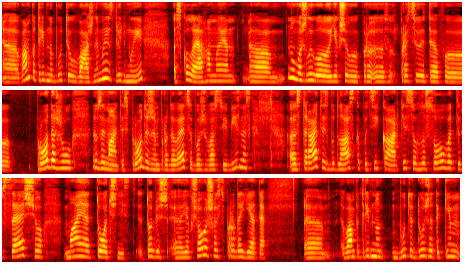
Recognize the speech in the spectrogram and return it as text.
е, вам потрібно бути уважними з людьми, з колегами. Е, ну, Можливо, якщо ви е, працюєте в продажу, ну, займаєтесь продажем, продавець або ж у вас свій бізнес. Старайтесь, будь ласка, по цій карті согласовувати все, що має точність. Тобі ж, якщо ви щось продаєте, вам потрібно бути дуже таким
